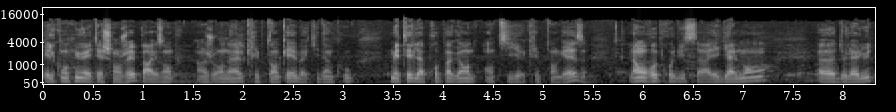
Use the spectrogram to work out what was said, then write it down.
et le contenu a été changé. Par exemple, un journal cryptanquais bah, qui d'un coup mettait de la propagande anti-cryptangaise. Là, on reproduit ça. également euh, de la lutte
